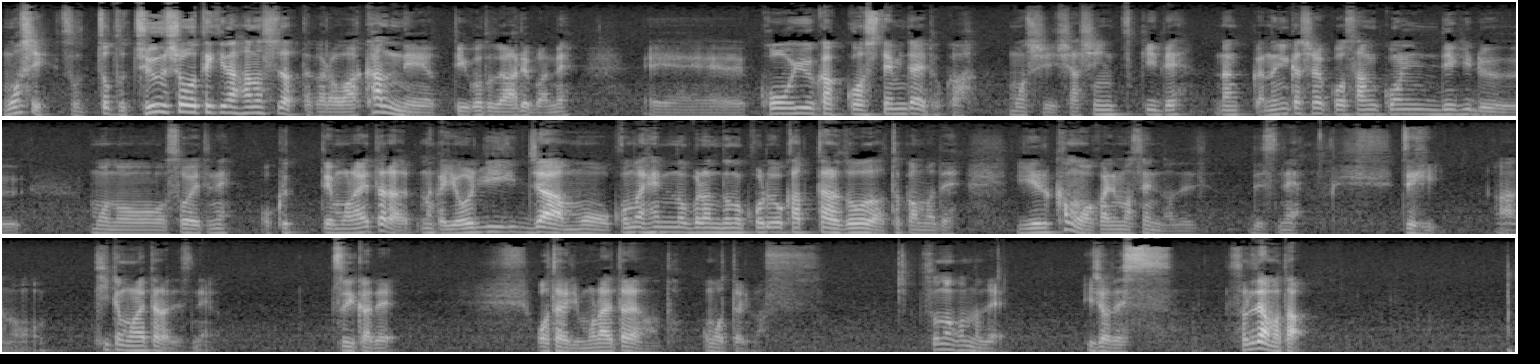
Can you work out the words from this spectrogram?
あもしちょっと抽象的な話だったから分かんねえよっていうことであればねえー、こういう格好してみたいとかもし写真付きでなんか何かしらこう参考にできるものを添えてね送ってもらえたらなんかよりじゃあもうこの辺のブランドのこれを買ったらどうだとかまで言えるかも分かりませんのでですね。是非あの聞いてもらえたらですね追加でお便りもらえたらなと思っております。そんなこんなで以上です。それではまた。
